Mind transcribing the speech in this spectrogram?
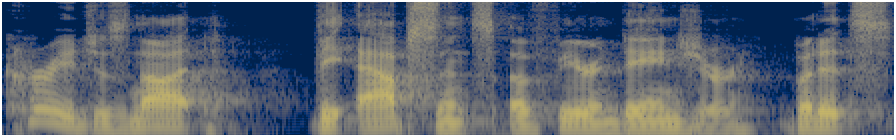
courage is not the absence of fear and danger, but it's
